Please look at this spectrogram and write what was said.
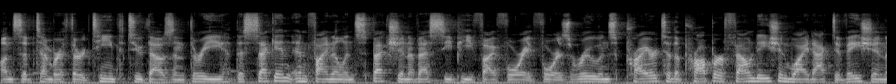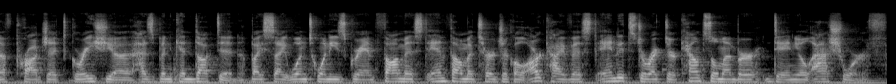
on September 13, 2003, the second and final inspection of SCP-5484's ruins prior to the proper Foundation-wide activation of Project Gracia has been conducted by Site-120's Grand Thomist and Thaumaturgical Archivist and its Director Council member, Daniel Ashworth.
